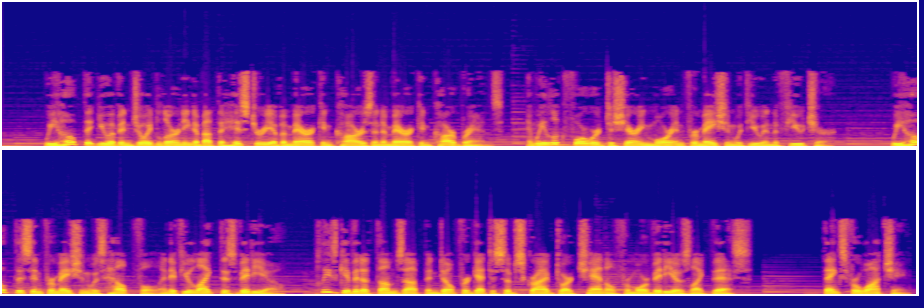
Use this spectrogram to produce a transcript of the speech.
We hope that you have enjoyed learning about the history of American cars and American car brands, and we look forward to sharing more information with you in the future. We hope this information was helpful and if you liked this video, please give it a thumbs up and don't forget to subscribe to our channel for more videos like this. Thanks for watching.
